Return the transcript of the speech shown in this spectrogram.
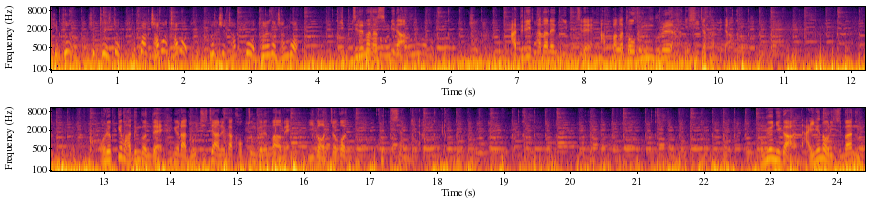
히트 히트 히트 꽉 잡아 잡아 그렇지 잡고 드래그 잠궈 입질을 받았습니다. 아들이 받아낸 입질에 아빠가 더 흥분을 하기 시작합니다. 어렵게 받은 건데 행여나 놓치지 않을까 걱정되는 마음에 이것저것 코치합니다. 동현이가 나이는 어리지만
